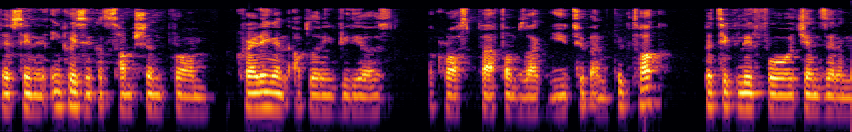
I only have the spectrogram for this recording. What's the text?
They've seen an increase in consumption from creating and uploading videos across platforms like YouTube and TikTok, particularly for Gen Z and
